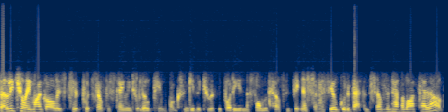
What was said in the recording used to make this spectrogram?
So literally my goal is to put self-esteem into a little pink box and give it to everybody in the form of health and fitness so they feel good about themselves and have a life they love.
